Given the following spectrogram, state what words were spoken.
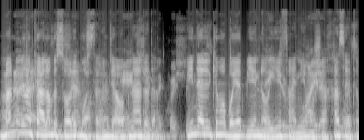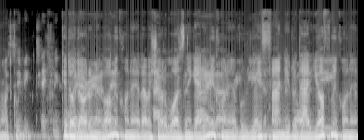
من می‌دونم که الان به سوالت مستقیم جواب ندادم. به این دلیل که ما باید به یه نایه فنی مشخص اعتماد کنیم که داده رو نگاه می‌کنه روش ها رو بازنگری می‌کنه ورودی های فنی رو دریافت می‌کنه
